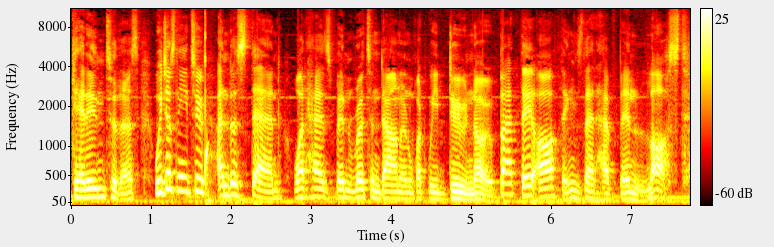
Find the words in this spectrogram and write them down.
get into this, we just need to understand what has been written down and what we do know. But there are things that have been lost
